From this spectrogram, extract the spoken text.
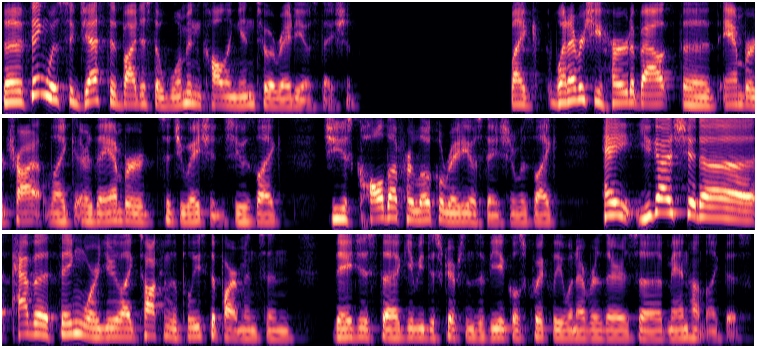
The thing was suggested by just a woman calling into a radio station. Like whenever she heard about the Amber trial, like or the Amber situation, she was like, she just called up her local radio station and was like hey you guys should uh have a thing where you're like talking to the police departments and they just uh, give you descriptions of vehicles quickly whenever there's a manhunt like this.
